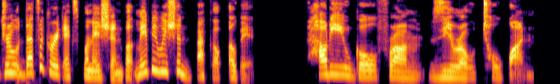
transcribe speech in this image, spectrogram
Drew, that's a great explanation, but maybe we should back up a bit. How do you go from zero to one?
